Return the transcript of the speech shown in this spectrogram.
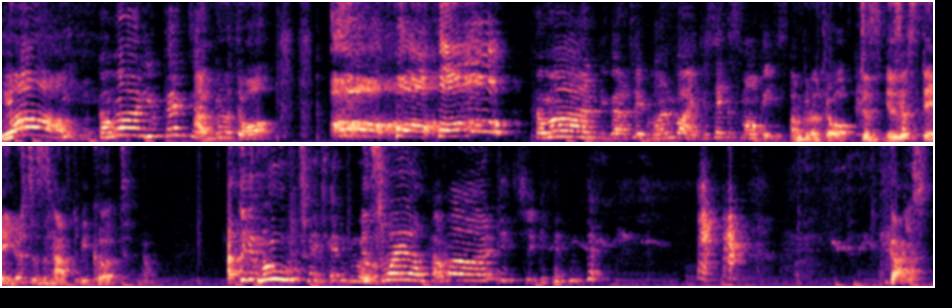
Mom! Come on, you picked it. I'm gonna throw up. Oh! Come on, you gotta take one bite. Just take the small piece. I'm gonna throw up. Does is this dangerous? Does this have to be cooked? No. I think it moved. It didn't move. It swam. Come on, chicken. Guys,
